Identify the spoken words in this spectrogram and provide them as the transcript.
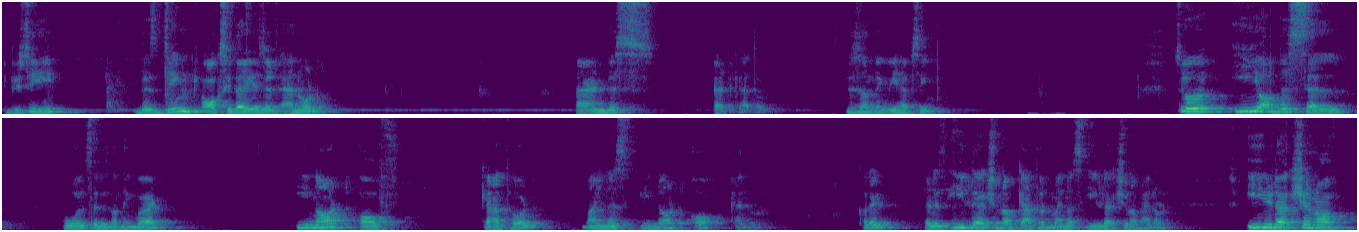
if you see this zinc oxidized at anode and this at cathode. This is something we have seen. So E of the cell, whole cell is nothing but E naught of cathode minus E naught of anode. Correct? That is E reduction of cathode minus E reduction of anode. E reduction of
